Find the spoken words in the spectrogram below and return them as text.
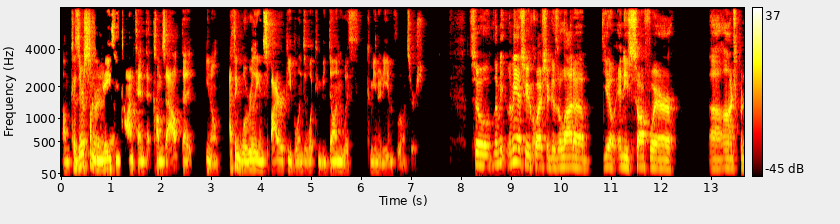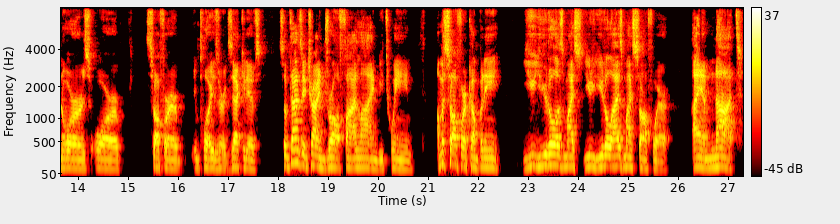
because um, there's That's some great, amazing yeah. content that comes out that you know I think will really inspire people into what can be done with community influencers. So let me let me ask you a question because a lot of you know any software uh, entrepreneurs or software employees or executives sometimes they try and draw a fine line between I'm a software company you utilize my you utilize my software I am not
